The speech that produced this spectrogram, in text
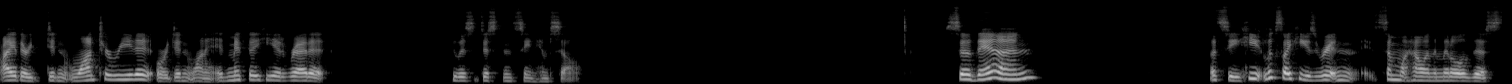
either didn't want to read it or didn't want to admit that he had read it. He was distancing himself. So then, let's see, he looks like he's written somehow in the middle of this,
